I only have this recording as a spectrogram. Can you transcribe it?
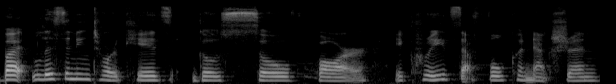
But listening to our kids goes so far. It creates that full connection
